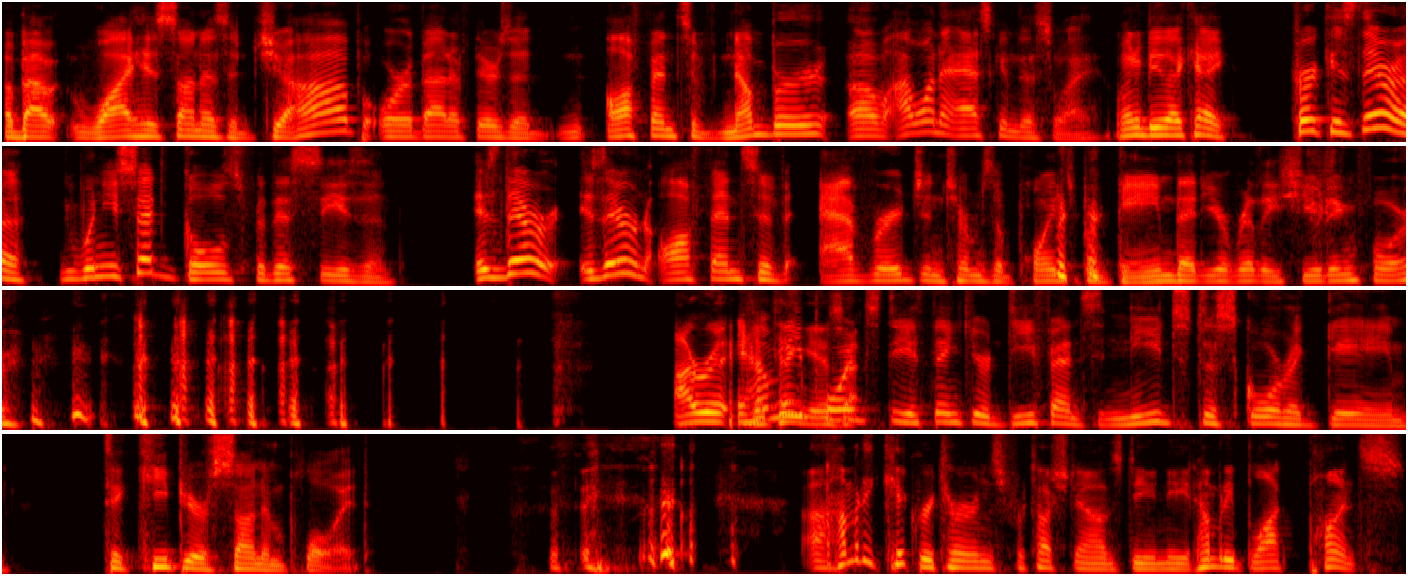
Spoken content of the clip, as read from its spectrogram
About why his son has a job, or about if there's an offensive number? Oh, I want to ask him this way. I want to be like, hey, Kirk, is there a when you set goals for this season? Is there is there an offensive average in terms of points per game that you're really shooting for? I re- How many points do you think your defense needs to score a game to keep your son employed? uh, how many kick returns for touchdowns do you need? How many block punts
